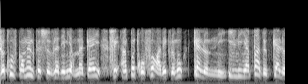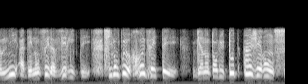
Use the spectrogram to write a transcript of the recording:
je trouve quand même que ce Vladimir Mackay fait un peu trop fort avec le mot calomnie. Il n'y a pas de calomnie à dénoncer la vérité. Si l'on peut regretter bien entendu toute ingérence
